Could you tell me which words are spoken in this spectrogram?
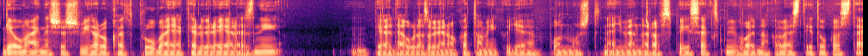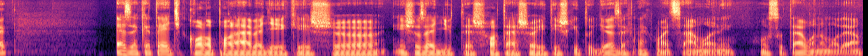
geomágneses viharokat próbálják előrejelezni, például az olyanokat, amik ugye pont most 40 darab SpaceX műholdnak a vesztét okozták, ezeket egy kalap alá vegyék, és, és az együttes hatásait is ki tudja ezeknek majd számolni hosszú távon a modell.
